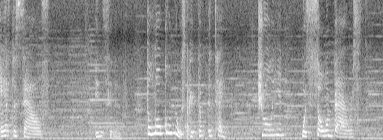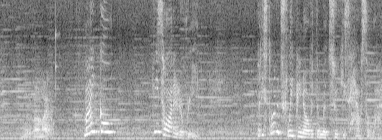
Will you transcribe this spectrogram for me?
After Sal's incident, the local news picked up the tape. Julian was so embarrassed. What about Michael? Michael, he's harder to read. But he started sleeping over at the Mitsuki's house a lot.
